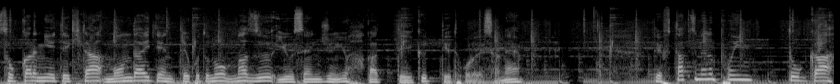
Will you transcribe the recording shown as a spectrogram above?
そこから見えてきた問題点ということのまず優先順位を測っていくっていうところですよね。で2つ目のポイントが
